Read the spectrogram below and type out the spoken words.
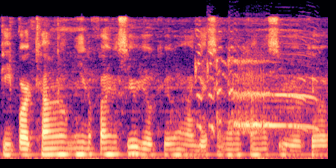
People are counting on me to find a serial killer. I guess I'm gonna find a serial killer.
